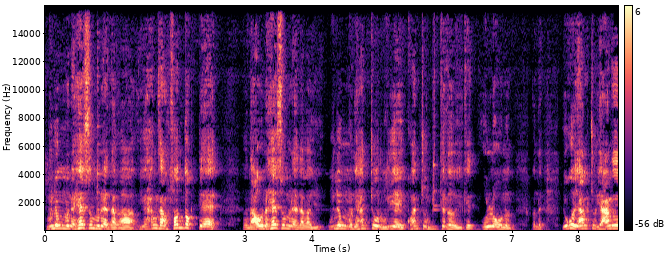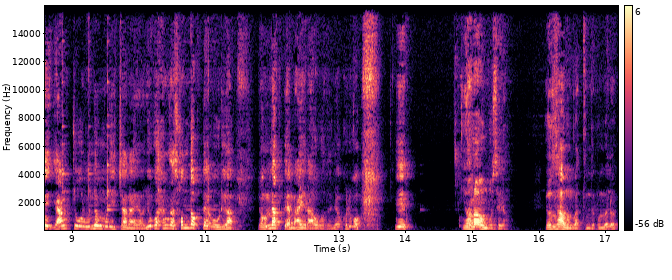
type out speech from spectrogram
운영문의 해수문에다가 이게 항상 선덕대 나오는 해수문에다가 운영문이 한쪽으로 위에 있고 한쪽 밑으로 이렇게 올라오는 근데 요거 양쪽 양의 양쪽으로 운영문이 있잖아요. 요거 항상 선덕대고 우리가 영락대 많이 나오거든요. 그리고 이 연화문 보세요. 연사문 같은데 보면은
